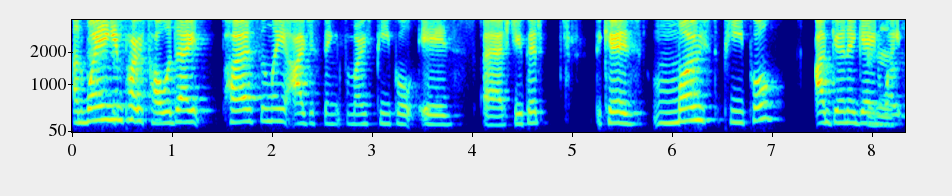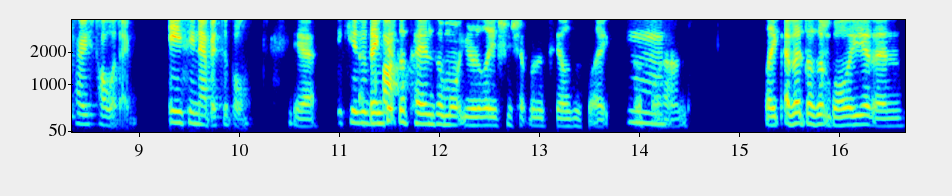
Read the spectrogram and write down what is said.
And weighing in post holiday, personally, I just think for most people is uh, stupid because most people are going to gain mm-hmm. weight post holiday. It's inevitable. Yeah. because I think fact it depends on what your relationship with the scales is like Mm. beforehand. Like if it doesn't bother you, then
